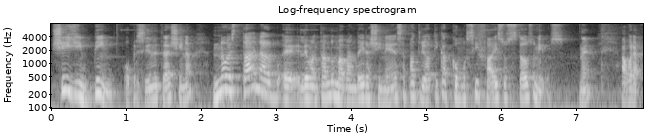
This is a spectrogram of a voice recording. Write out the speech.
Xi Jinping, o presidente da China, não está eh, levantando uma bandeira chinesa patriótica como se faz os Estados Unidos, né? Agora,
